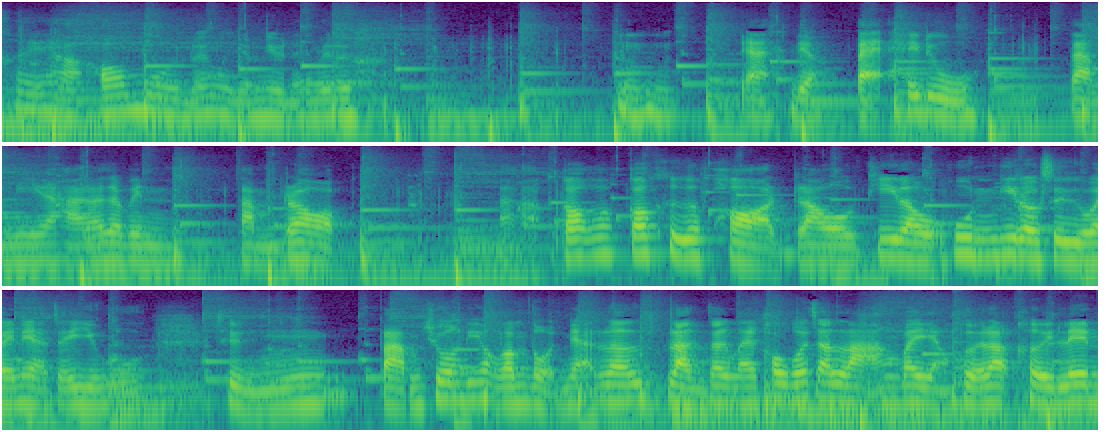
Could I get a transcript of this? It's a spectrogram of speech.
เคยหาข้อมูลด้วยเหมือนกันอยู่ไหนไม่รู้อืมอะเดี๋ยวแปะให้ดูตามนี้นะคะ ก็จะเป็นตามรอบ ก็ก็คือพอร์ตเราที่เราหุ้นที่เราซื้อไว้เนี่ยจะอยู่ถึงตามช่วงที่เขากำหนดเนี่ยแล้วหลังจากนั้นเขาก็จะล้างไปอย่างเพิร์ลอเคยเล่น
